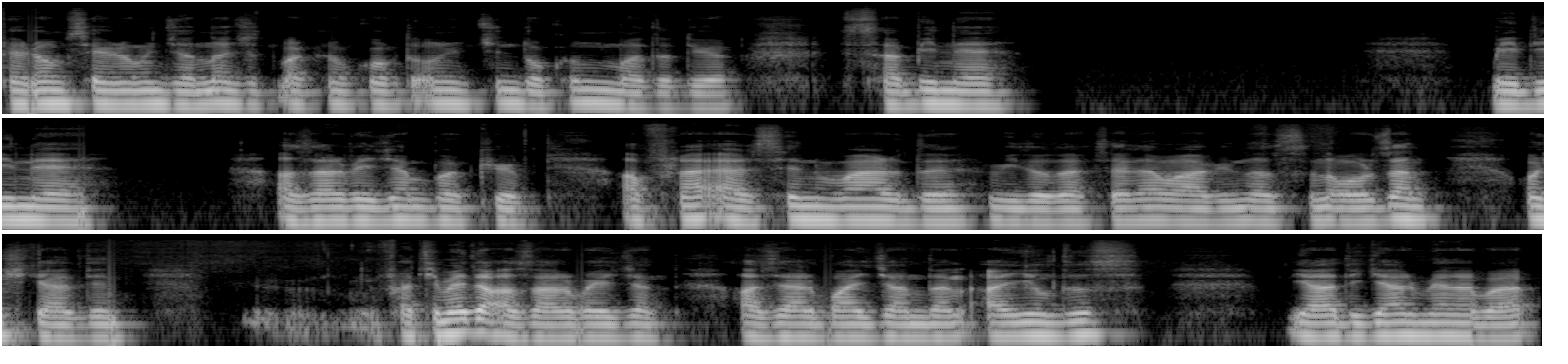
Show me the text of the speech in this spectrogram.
Ferom Sevrom'un canını acıtmaktan korktu. Onun için dokunmadı diyor. Sabine, Medine, Azerbaycan bakıyor. Afra Ersin vardı videoda. Selam abi nasılsın? Orzan hoş geldin. Fatime de Azerbaycan. Azerbaycan'dan Ay Yıldız. Yadigar merhaba.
